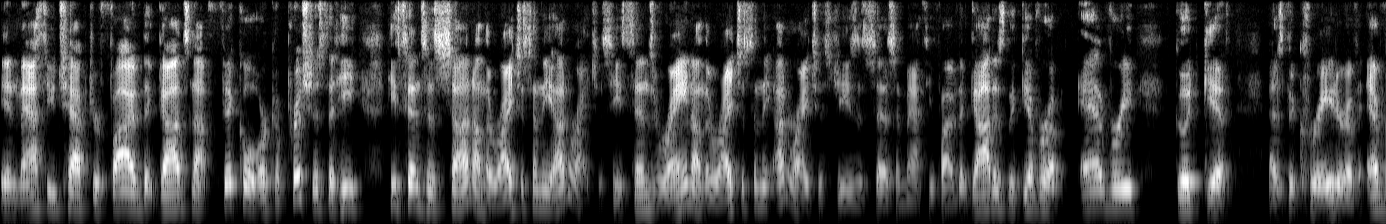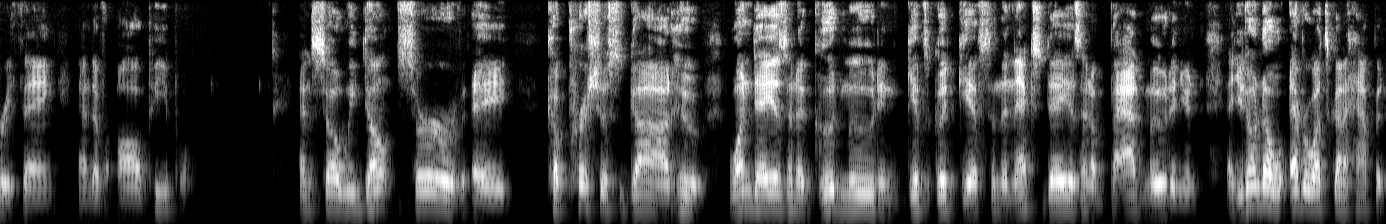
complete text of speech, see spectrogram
in Matthew chapter 5, that God's not fickle or capricious, that he, he sends his sun on the righteous and the unrighteous. He sends rain on the righteous and the unrighteous, Jesus says in Matthew 5, that God is the giver of every good gift as the creator of everything and of all people. And so we don't serve a capricious God who one day is in a good mood and gives good gifts and the next day is in a bad mood and you and you don't know ever what's going to happen.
